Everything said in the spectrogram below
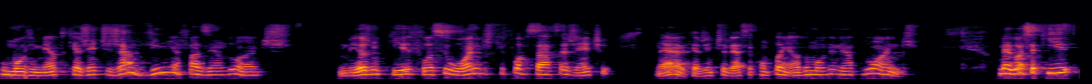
o movimento que a gente já vinha fazendo antes, mesmo que fosse o ônibus que forçasse a gente, né, que a gente estivesse acompanhando o movimento do ônibus. O negócio é que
